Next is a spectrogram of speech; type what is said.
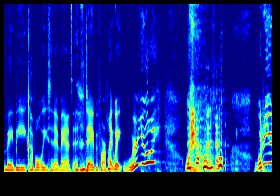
maybe a couple weeks in advance and the day before I'm like, "Wait, where are you going?" what are you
